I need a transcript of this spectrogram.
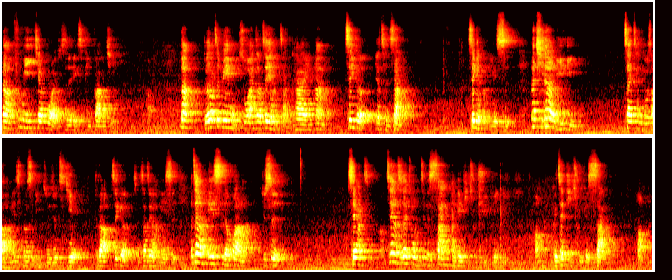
那负一加过来就是 x 平方减一。好，那得到这边我们说按照这样展开，那这个要乘上这个行列式，那其他的零零再乘多少行列式都是零，所以就直接得到这个乘上这个行列式。那这样列式的话呢，就是这样子啊，这样子在做，你这个三还可以提出去变一，好，可以再提出一个三，好，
